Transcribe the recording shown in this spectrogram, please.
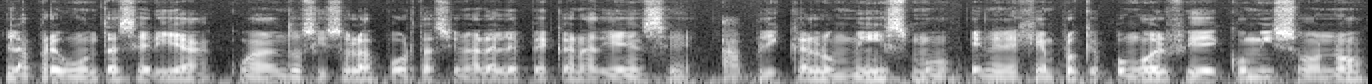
La pregunta sería cuando se hizo la aportación a la LP canadiense, ¿aplica lo mismo en el ejemplo que pongo del fideicomiso o no?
